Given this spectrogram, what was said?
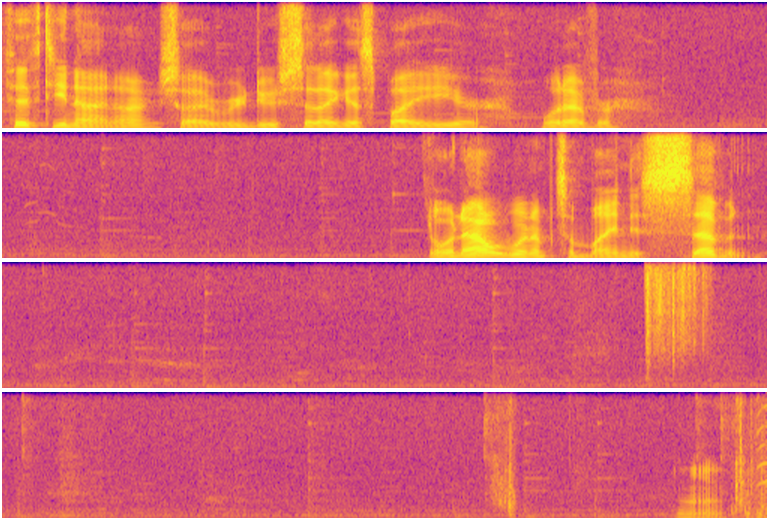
59. Alright, so I reduced it, I guess, by a year. Whatever. Oh, now it went up to minus 7. Okay.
